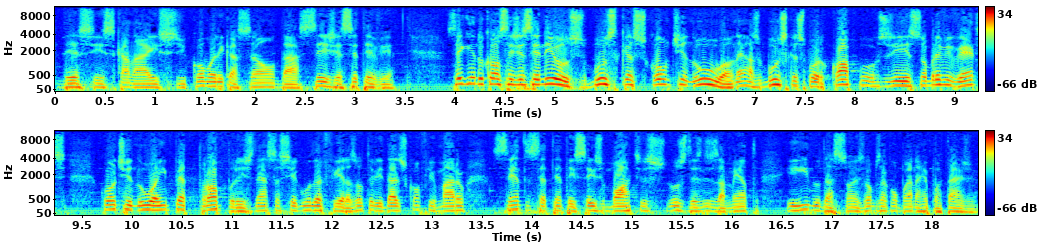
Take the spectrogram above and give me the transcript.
desses canais de comunicação da CGC TV. Seguindo com o CGC News, buscas continuam, né? As buscas por corpos e sobreviventes continuam em Petrópolis nesta segunda-feira. As autoridades confirmaram 176 mortes nos deslizamentos e inundações. Vamos acompanhar na reportagem.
